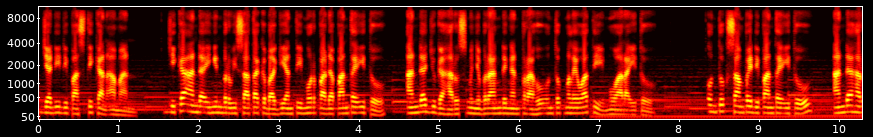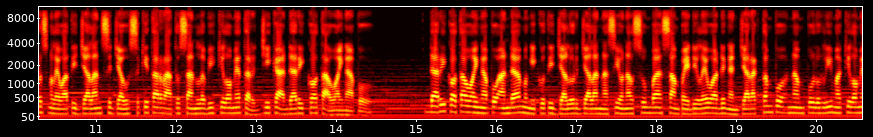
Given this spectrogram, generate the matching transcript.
jadi dipastikan aman. Jika Anda ingin berwisata ke bagian timur pada pantai itu, Anda juga harus menyeberang dengan perahu untuk melewati muara itu. Untuk sampai di pantai itu, Anda harus melewati jalan sejauh sekitar ratusan lebih kilometer jika dari kota Waingapu. Dari kota Waingapu Anda mengikuti jalur jalan nasional Sumba sampai di Lewa dengan jarak tempuh 65 km,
